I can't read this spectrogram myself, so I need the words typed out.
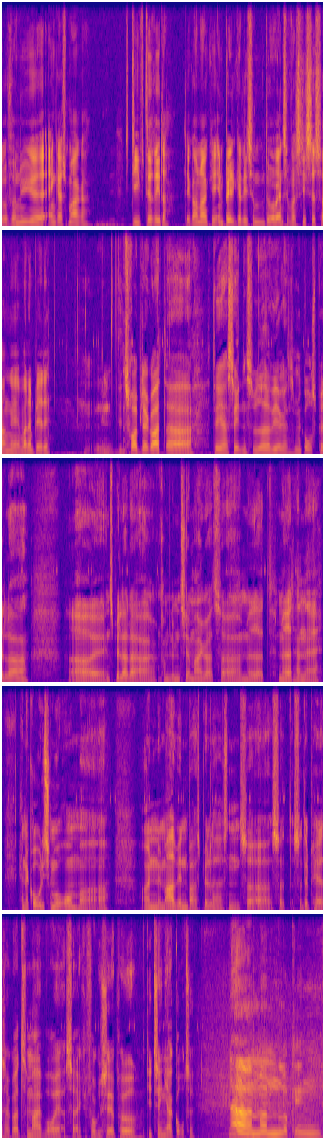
Du har fået ny øh, angrebsmarker, Steve de Ritter. Det er godt nok en belgier, ligesom du var vant til fra sidste sæson. Øh, hvordan bliver det? Det tror jeg bliver godt, og det jeg har set indtil videre, der virker som en god spiller, og øh, en spiller, der komplementerer mig godt, så med at, med at han, er, han er god i små rum, og, og en meget vindbar spiller, sådan, så, så, så det passer godt til mig, hvor jeg, så jeg kan fokusere på de ting, jeg er god til. No, I'm, I'm looking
